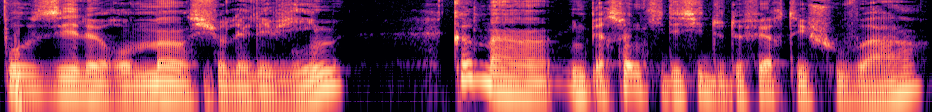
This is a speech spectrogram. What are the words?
posaient leurs mains sur les Lévim, comme une personne qui décide de faire teshuva,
